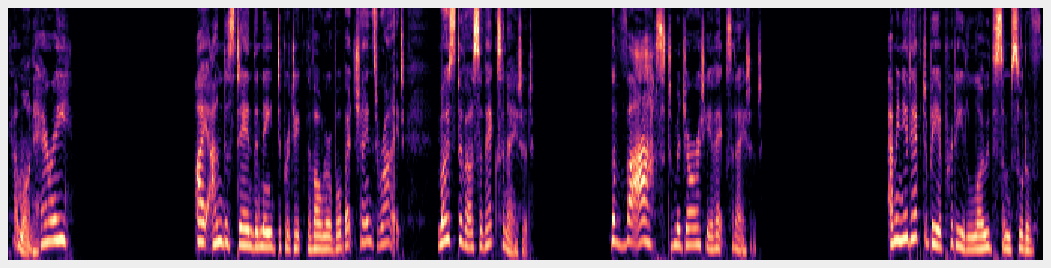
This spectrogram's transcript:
come on, Harry. I understand the need to protect the vulnerable, but Shane's right. Most of us are vaccinated. The vast majority are vaccinated. I mean, you'd have to be a pretty loathsome sort of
